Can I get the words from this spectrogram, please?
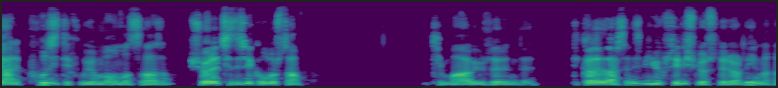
yani pozitif uyumlu olması lazım. Şöyle çizecek olursam iki mavi üzerinde dikkat ederseniz bir yükseliş gösteriyor değil mi?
